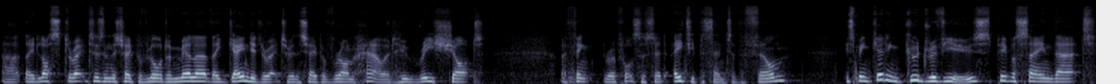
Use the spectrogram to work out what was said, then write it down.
Uh, they lost directors in the shape of Lord and Miller. They gained a director in the shape of Ron Howard, who reshot, I think the reports have said, 80% of the film. It's been getting good reviews. People saying that,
